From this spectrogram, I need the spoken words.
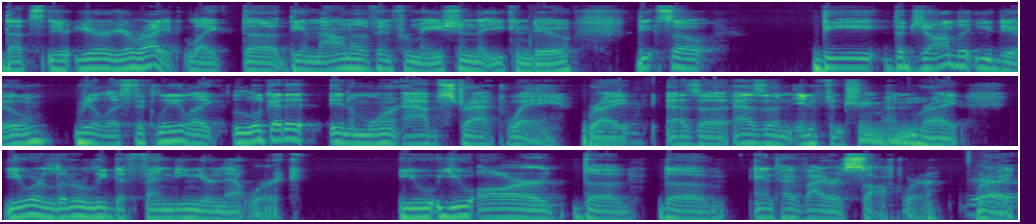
That's you're, you're you're right. Like the the amount of information that you can do. The, so the the job that you do realistically, like look at it in a more abstract way, right? As a as an infantryman, right? You are literally defending your network. You you are the the antivirus software, yeah right?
